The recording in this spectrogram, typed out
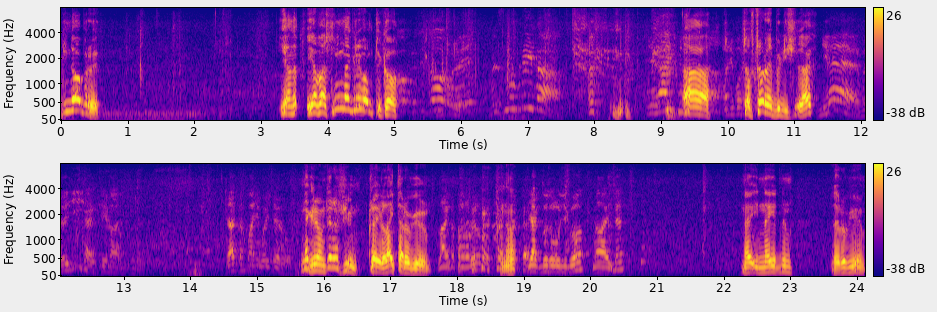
Dzień dobry. Ja, ja was nie nagrywam, tylko... A, co wczoraj byliście, tak? Nie, my dzisiaj przyjechaliśmy. Jak tam panie Wojciechu? Nagrywam teraz film. Wczoraj lajta robiłem. Lajka pan robił? No. Jak dużo ludzi było na lajcie? Na, na jednym zarobiłem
